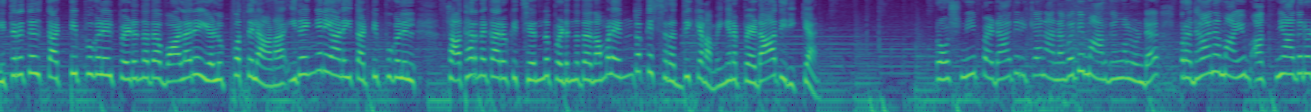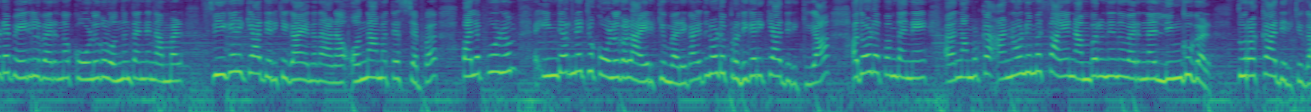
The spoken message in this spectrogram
ഇത്തരത്തിൽ തട്ടിപ്പുകളിൽ പെടുന്നത് വളരെ എളുപ്പത്തിലാണ്. ഇതെങ്ങനെയാണ് ഈ തട്ടിപ്പുകളിൽ സാധാരണക്കാരൊക്കെ ചെന്ന് പെടുന്നത്? നമ്മൾ എന്തൊക്കെ ശ്രദ്ധിക്കണം? ഇങ്ങനെ പെടാതിരിക്കാൻ. റോഷ്നി പെടാതിരിക്കാൻ അനവധി മാർഗങ്ങളുണ്ട്. പ്രധാനമായും അജ്ഞാതരുടെ പേരിൽ വരുന്ന കോളുകൾ ഒന്നും തന്നെ നമ്മൾ സ്വീകരിക്കാതിരിക്കുക എന്നതാണ് ഒന്നാമത്തെ സ്റ്റെപ്പ്. പലപ്പോഴും ഇന്റർനെറ്റ് കോളുകളായിരിക്കും വരിക. ഇതിനോട് പ്രതികരിക്കാതിരിക്കുക. അതോടൊപ്പം തന്നെ നമുക്ക് അനോണിമസ് ആയ നമ്പറിൽ നിന്ന് വരുന്ന ലിങ്കുകൾ തുറക്കാതിരിക്കുക.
